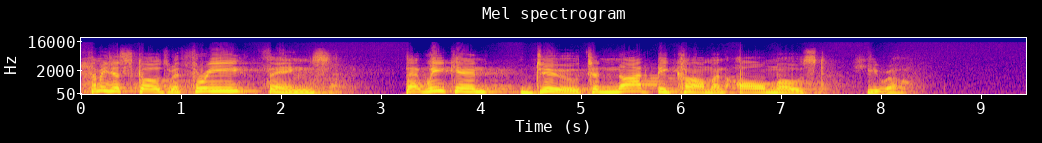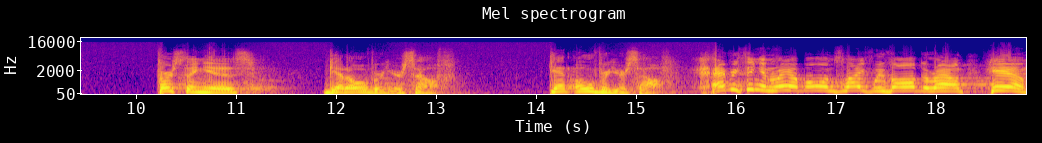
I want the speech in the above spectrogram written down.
Let me just close with three things that we can do to not become an almost hero. First thing is get over yourself. Get over yourself. Everything in Rehoboam's life revolved around him.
